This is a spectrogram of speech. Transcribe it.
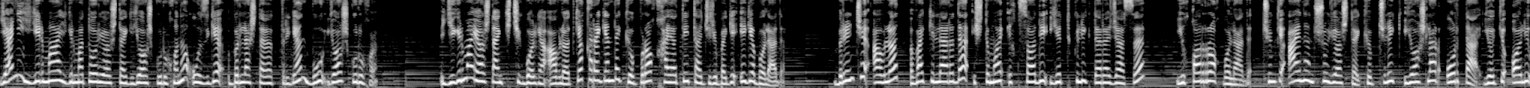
Ya'ni yigirma yigirma to'rt yoshdagi yosh guruhini o'ziga birlashtirgan bu yosh guruhi. Yigirma yoshdan kichik bo'lgan avlodga qaraganda ko'proq hayotiy tajribaga ega bo'ladi. Birinchi avlod vakillarida ijtimoiy iqtisodiy yetuklik darajasi yuqoriroq bo'ladi. Chunki aynan shu yoshda ko'pchilik yoshlar o'rta yoki oliy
